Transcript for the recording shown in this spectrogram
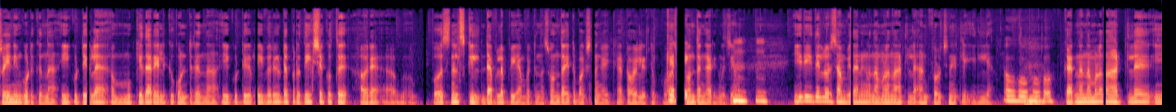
ട്രെയിനിങ് കൊടുക്കുന്ന ഈ കുട്ടികളെ മുഖ്യധാരയിലേക്ക് കൊണ്ടുവരുന്ന ഈ കുട്ടികൾ ഇവരുടെ പ്രതീക്ഷക്കൊത്ത് അവരെ പേഴ്സണൽ സ്കിൽ ഡെവലപ്പ് ചെയ്യാൻ പറ്റുന്ന സ്വന്തമായിട്ട് ഭക്ഷണം കഴിക്കുക ടോയ്ലറ്റ് പോവുക സ്വന്തം കാര്യങ്ങൾ ചെയ്യാം ഈ രീതിയിലുള്ള ഒരു സംവിധാനങ്ങൾ നമ്മുടെ നാട്ടിൽ അൺഫോർച്ചുനേറ്റ്ലി ഇല്ല. കാരണം നമ്മുടെ നാട്ടിൽ ഈ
